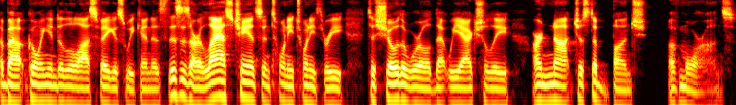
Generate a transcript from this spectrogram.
about going into the Las Vegas weekend as this is our last chance in 2023 to show the world that we actually are not just a bunch of morons.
